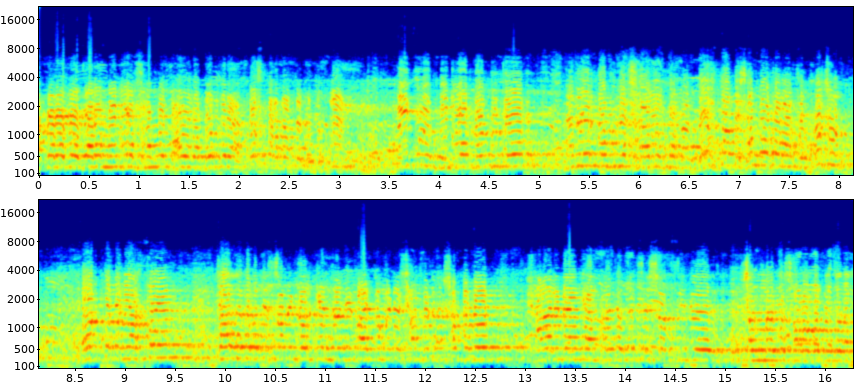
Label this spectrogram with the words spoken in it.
আপনারা যারা মিডিয়ার সামনে ভাইয়েরা বন্ধুরা ব্যস্ত হতে প্লিজ, একটু মিডিয়ার বন্ধুদের মিডিয়ার বন্ধুদের সহযোগিতা করুন। ব্যস্ত হবে সামনে আছেন প্রচুর বক্তব্য নিয়ে আসছেন জাতীয়তাবাদী শ্রমিক দল কেন্দ্রীয় নির্বাহী কমিটির সোনালী ব্যাংক সিপিএর সম্মানিত সভাপতি জনাব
